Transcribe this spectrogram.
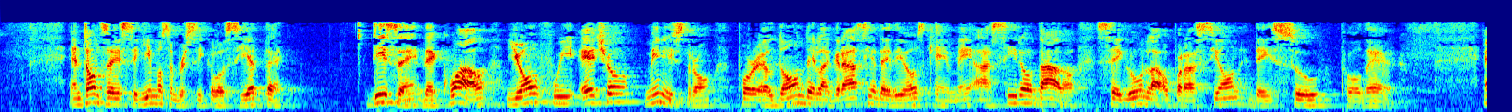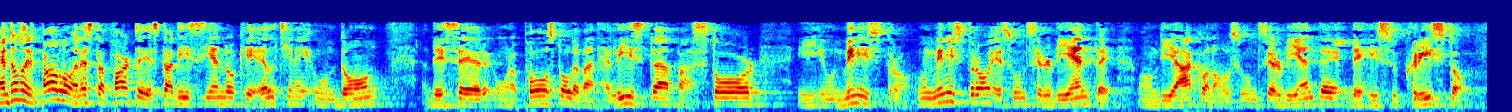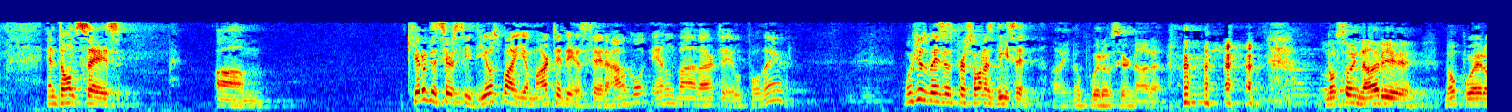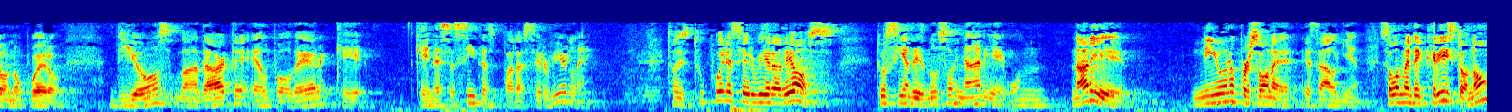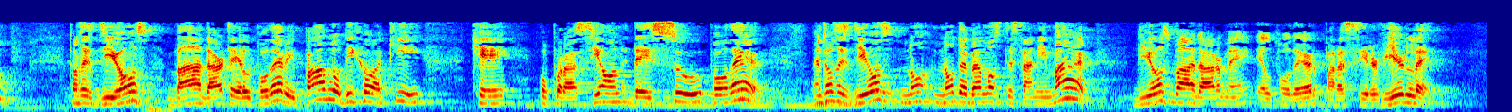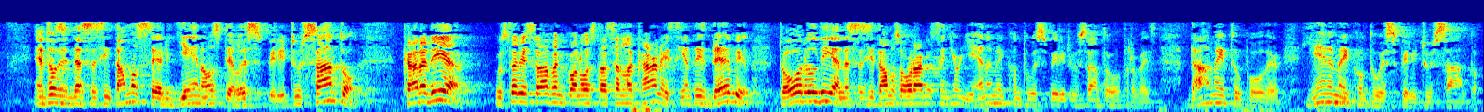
Entonces, seguimos en versículo 7. Dice, de cual yo fui hecho ministro por el don de la gracia de Dios que me ha sido dado según la operación de su poder. Entonces Pablo en esta parte está diciendo que él tiene un don de ser un apóstol, evangelista, pastor y un ministro. Un ministro es un serviente, un diácono, es un serviente de Jesucristo. Entonces, um, quiero decir, si Dios va a llamarte de hacer algo, Él va a darte el poder. Muchas veces personas dicen, ay, no puedo hacer nada. no soy nadie, no puedo, no puedo. Dios va a darte el poder que que necesitas para servirle. Entonces tú puedes servir a Dios. Tú sientes, no soy nadie, un, nadie, ni una persona es alguien, solamente Cristo, ¿no? Entonces Dios va a darte el poder. Y Pablo dijo aquí que operación de su poder. Entonces Dios no, no debemos desanimar. Dios va a darme el poder para servirle. Entonces necesitamos ser llenos del Espíritu Santo. Cada día. Ustedes saben cuando estás en la carne, sientes débil. Todo el día necesitamos orar, Señor, lléname con tu Espíritu Santo otra vez. Dame tu poder. Lléname con tu Espíritu Santo.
